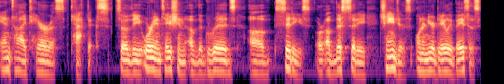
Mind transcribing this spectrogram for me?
anti terrorist tactics. So the orientation of the grids of cities or of this city changes on a near daily basis.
